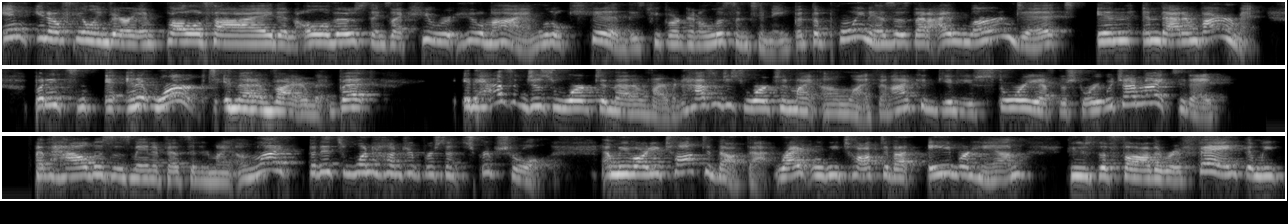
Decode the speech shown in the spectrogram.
and you know feeling very unqualified and all of those things like who, who am i? I'm a little kid. These people are going to listen to me. But the point is is that i learned it in in that environment. But it's and it worked in that environment. But it hasn't just worked in that environment. It hasn't just worked in my own life. And i could give you story after story which i might today of how this is manifested in my own life, but it's 100% scriptural. And we've already talked about that, right? When we talked about Abraham, who's the father of faith, and we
